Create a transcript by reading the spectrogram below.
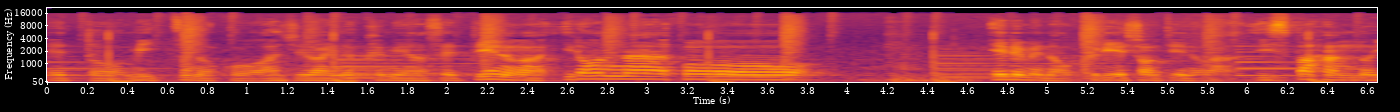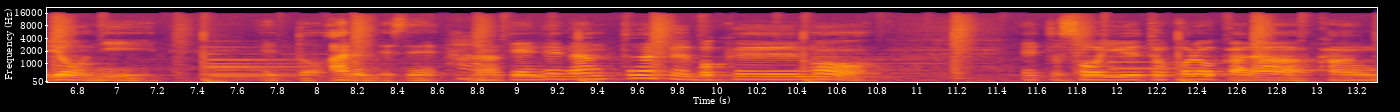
えっと、3つのこう味わいの組み合わせっていうのがいろんなこうエルメのクリエーションっていうのがイスパハンのように、えっと、あるんですね。はいなででなんとなく僕もえっと、そういうところから考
